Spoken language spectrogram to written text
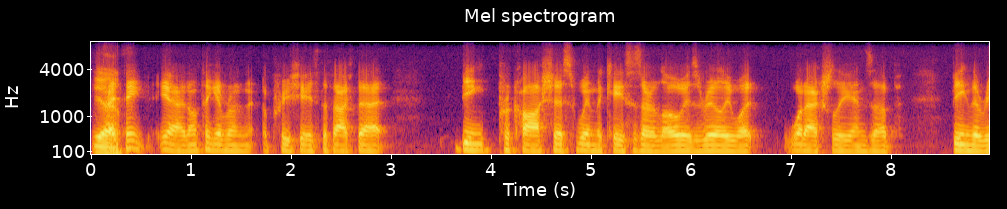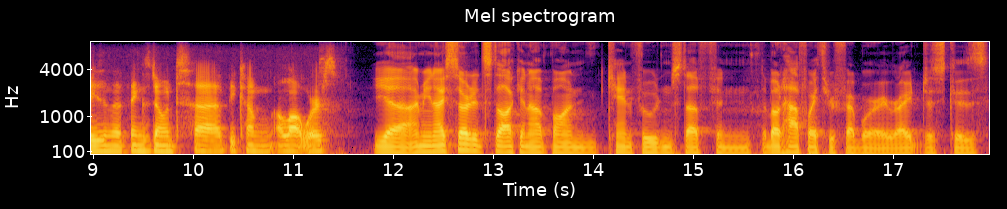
yeah. I think yeah, I don't think everyone appreciates the fact that being precautious when the cases are low is really what what actually ends up being the reason that things don't uh, become a lot worse. Yeah, I mean, I started stocking up on canned food and stuff, and about halfway through February, right? Just because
